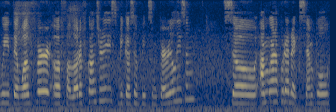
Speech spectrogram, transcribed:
with the welfare of a lot of countries because of its imperialism so I'm gonna put an example.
